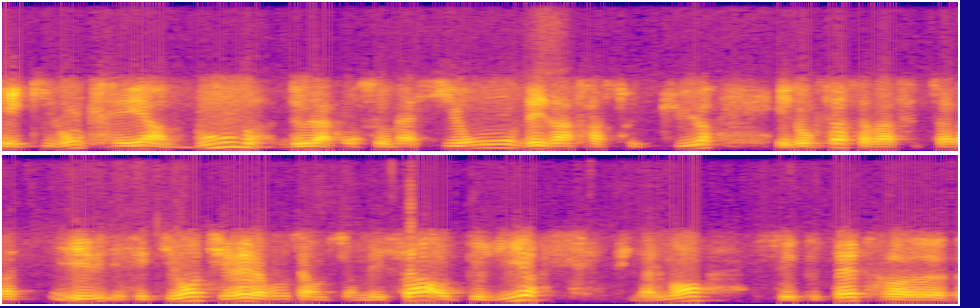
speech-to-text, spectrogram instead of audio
et qui vont créer un boom de la consommation, des infrastructures. Et donc ça, ça va, ça va effectivement tirer la consommation. Mais ça, on peut dire finalement, c'est peut-être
